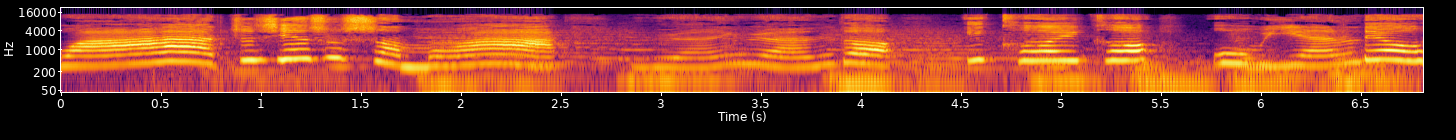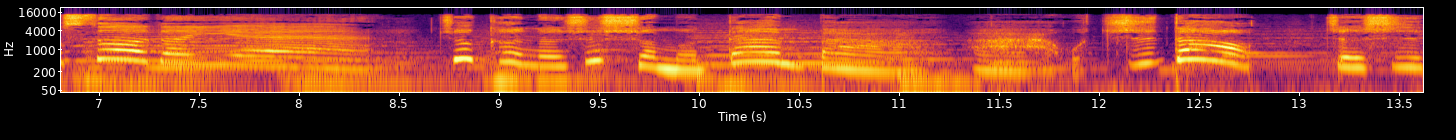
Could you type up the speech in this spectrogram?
哇，这些是什么啊？圆圆的，一颗一颗，五颜六色的耶！这可能是什么蛋吧？啊，我知道，这是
